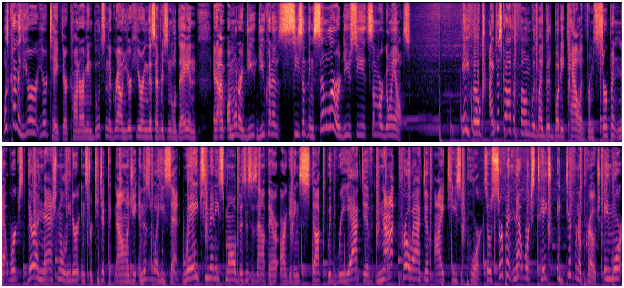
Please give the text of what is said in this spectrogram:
What's kind of your your take there, Connor? I mean, boots in the ground. You're hearing this every single day, and and I'm, I'm wondering, do you do you kind of see something similar, or do you see somewhere going else? Hey folks, I just got off the phone with my good buddy Khaled from Serpent Networks. They're a national leader in strategic technology, and this is what he said. Way too many small businesses out there are getting stuck with reactive, not proactive IT support. So Serpent Networks takes a different approach, a more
